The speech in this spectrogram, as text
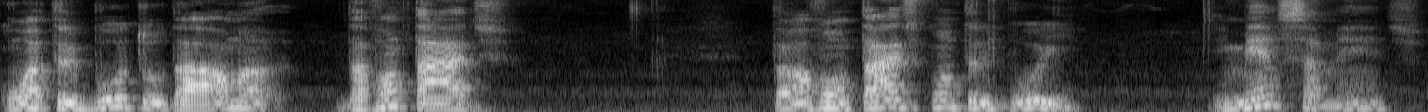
com o atributo da alma da vontade. Então a vontade contribui imensamente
